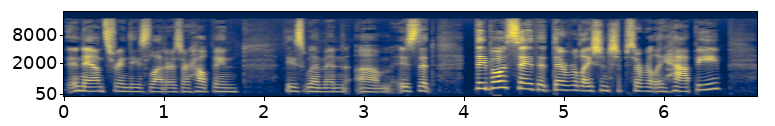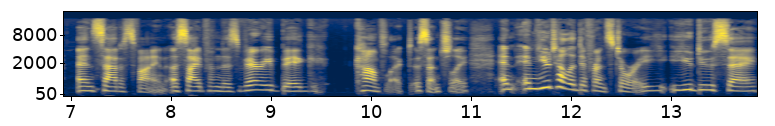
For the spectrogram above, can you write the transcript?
in answering these letters or helping these women um, is that they both say that their relationships are really happy and satisfying, aside from this very big conflict essentially. And and you tell a different story. You- do say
